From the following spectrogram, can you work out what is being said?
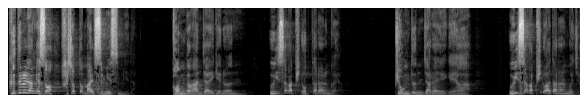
그들을 향해서 하셨던 말씀이 있습니다. 건강한 자에게는 의사가 필요 없다라는 거예요. 병든 자에게야 의사가 필요하다는 거죠.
